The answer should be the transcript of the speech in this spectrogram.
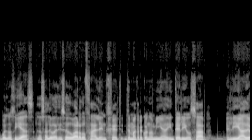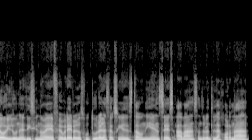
Buenos días, los saluda Luis Eduardo Fallen, Head de Macroeconomía de IntelliGoSap. El día de hoy, lunes 19 de febrero, los futuros de las acciones estadounidenses avanzan durante la jornada.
